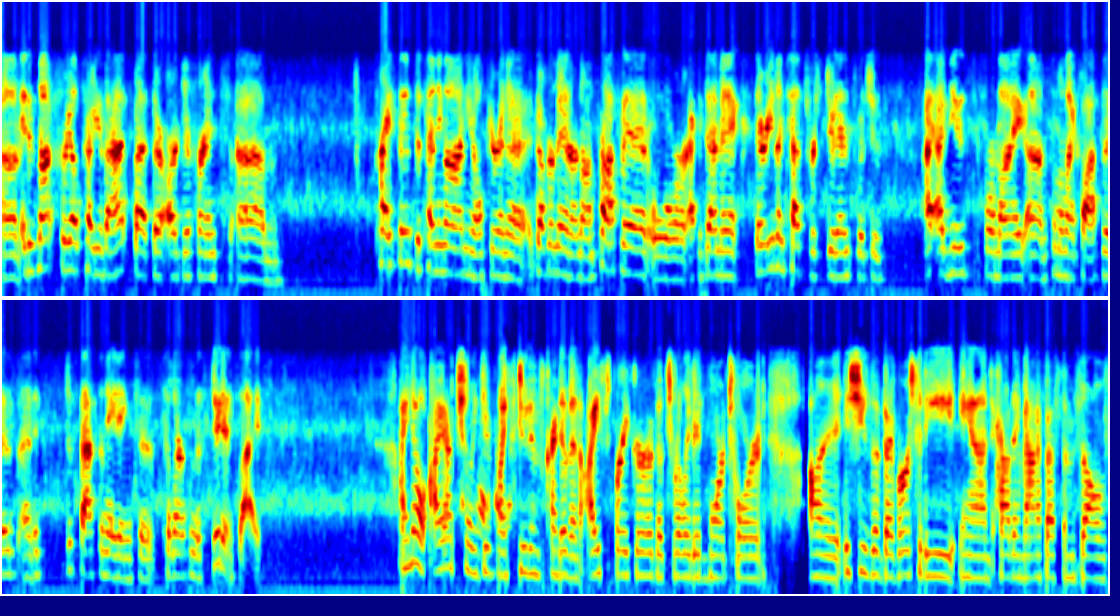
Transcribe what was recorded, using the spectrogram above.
Um, it is not free, I'll tell you that, but there are different um, prices depending on, you know, if you're in a government or nonprofit or academic. There are even tests for students, which is I, have used for my um, some of my classes, and it's just fascinating to, to learn from the student side. I know I actually give my students kind of an icebreaker that's related more toward issues of diversity and how they manifest themselves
